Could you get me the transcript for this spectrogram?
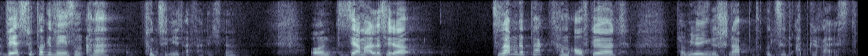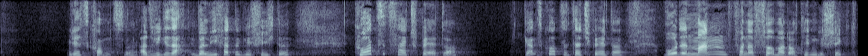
Wäre super gewesen, aber funktioniert einfach nicht. Ne? Und sie haben alles wieder zusammengepackt, haben aufgehört, Familien geschnappt und sind abgereist. Jetzt kommt's. Ne? Also wie gesagt, überlieferte Geschichte. Kurze Zeit später, ganz kurze Zeit später, wurde ein Mann von der Firma dorthin geschickt,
